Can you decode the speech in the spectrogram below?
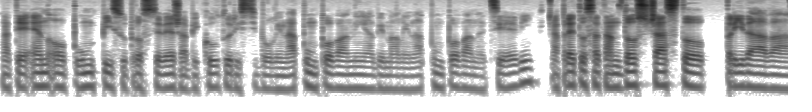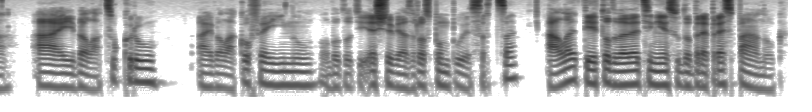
a tie NO pumpy sú proste, vieš, aby kulturisti boli napumpovaní, aby mali napumpované cievy. A preto sa tam dosť často pridáva aj veľa cukru, aj veľa kofeínu, lebo to ti ešte viac rozpumpuje srdce. Ale tieto dve veci nie sú dobré pre spánok.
